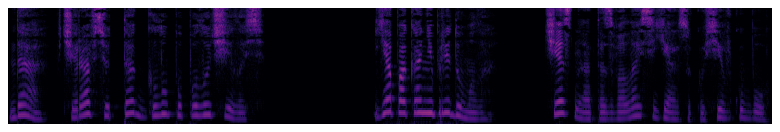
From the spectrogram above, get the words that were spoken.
Да, вчера все так глупо получилось. Я пока не придумала. Честно отозвалась я, закусив губу.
